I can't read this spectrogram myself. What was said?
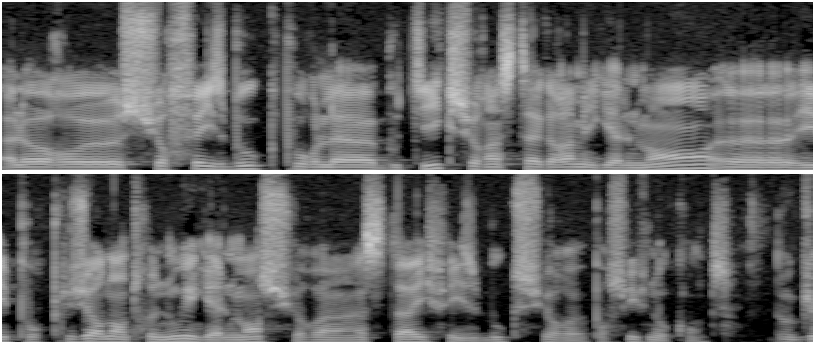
Alors euh, sur Facebook pour la boutique, sur Instagram également, euh, et pour plusieurs d'entre nous également sur Insta et Facebook sur, pour suivre nos comptes. Donc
